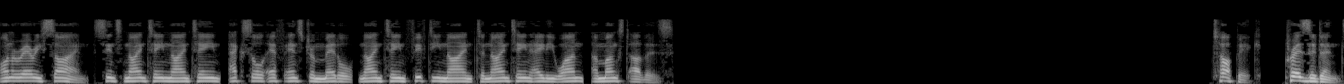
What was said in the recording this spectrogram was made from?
honorary sign since 1919, Axel F. Enstrom medal 1959 to 1981, amongst others. Topic Presidents.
